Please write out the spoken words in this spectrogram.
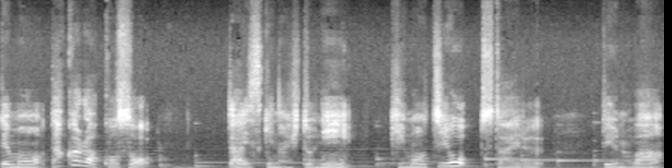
でもだからこそ大好きな人に気持ちを伝えるっていうのは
